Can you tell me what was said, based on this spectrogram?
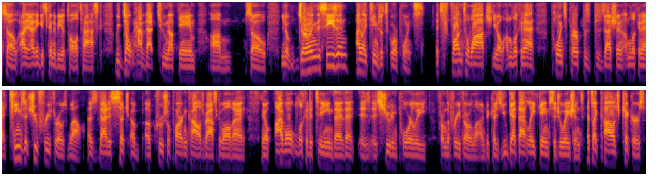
So I, I, think it's going to be a tall task. We don't have that tune-up game. Um, so you know, during the season, I like teams that score points it's fun to watch. You know, I'm looking at points per possession. I'm looking at teams that shoot free throws well, as that is such a, a, crucial part in college basketball. That you know, I won't look at a team that that is, is shooting poorly from the free throw line because you get that late game situations. It's like college kickers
